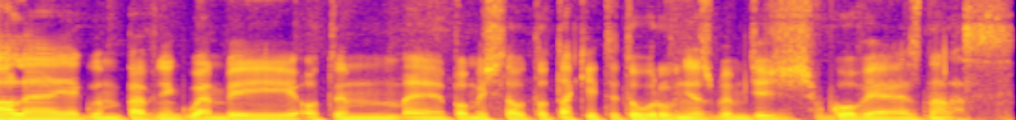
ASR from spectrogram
ale jakbym pewnie głębiej o tym e, pomyślał, to taki tytuł również bym gdzieś w głowie znalazł.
